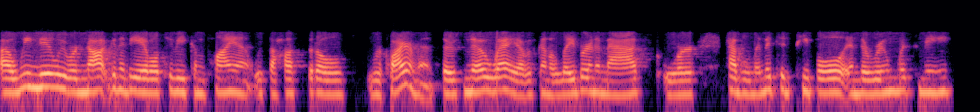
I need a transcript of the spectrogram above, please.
uh, we knew we were not going to be able to be compliant with the hospital's requirements. There's no way I was going to labor in a mask or have limited people in the room with me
